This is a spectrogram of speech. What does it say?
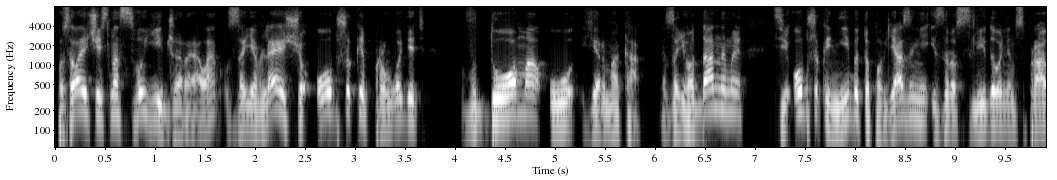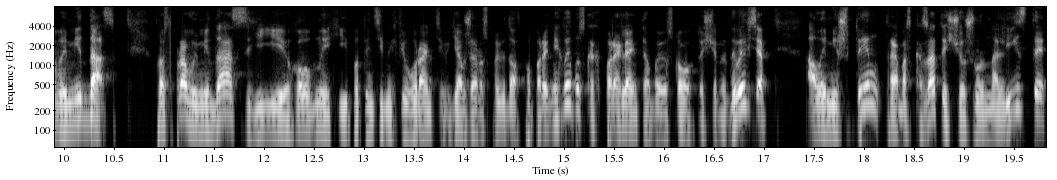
посилаючись на свої джерела, заявляє, що обшуки проводять вдома у Єрмака. За його даними, ці обшуки нібито пов'язані із розслідуванням справи Мідас. Про справу Мідас, її головних і потенційних фігурантів, я вже розповідав в попередніх випусках. Перегляньте обов'язково, хто ще не дивився. Але між тим треба сказати, що журналісти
